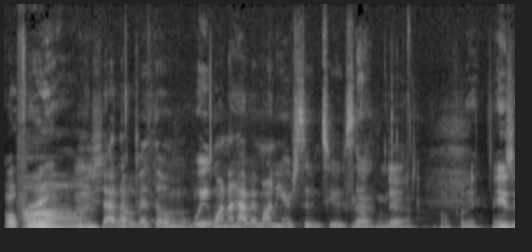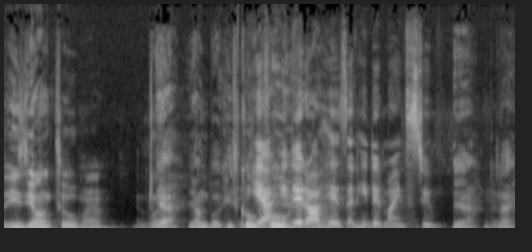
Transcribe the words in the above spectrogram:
Oh, for real? Oh, shout out Beto. We want to have him on here soon too. So Yeah. Yeah, hopefully. He's he's young too, man. Like- Yeah, young buck. He's cool. yeah, cool. he did all his and he did mine too. Yeah, nice.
